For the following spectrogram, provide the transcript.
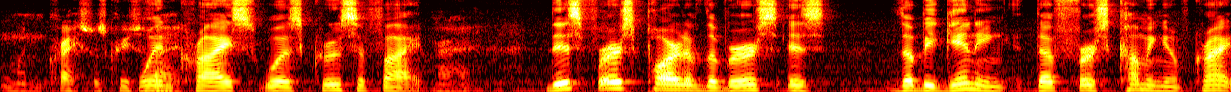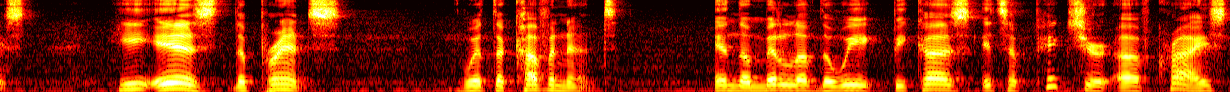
When Christ was crucified. When Christ was crucified. right. This first part of the verse is the beginning, the first coming of Christ. He is the prince with the covenant in the middle of the week because it's a picture of Christ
